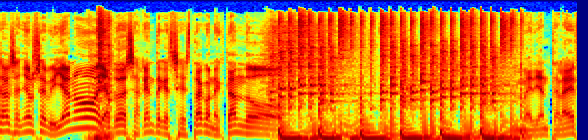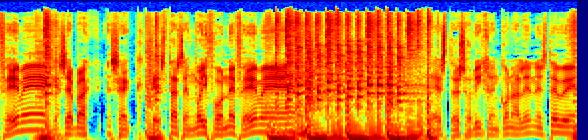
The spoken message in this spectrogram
Al señor Sevillano y a toda esa gente que se está conectando mediante la FM, que sepas que estás en Wi-Fi FM. Esto es Origen con Alen Esteve.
